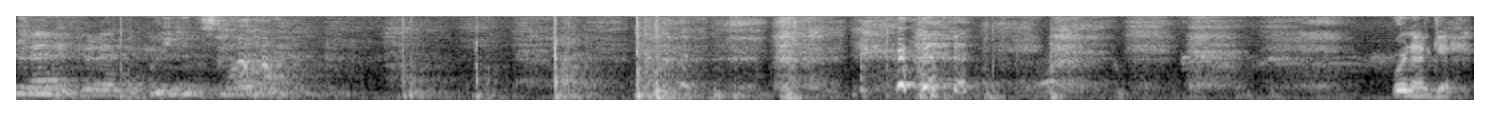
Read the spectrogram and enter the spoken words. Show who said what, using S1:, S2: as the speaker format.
S1: Good ending, good ending. Stop? We're not gay.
